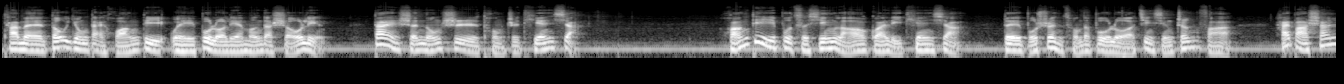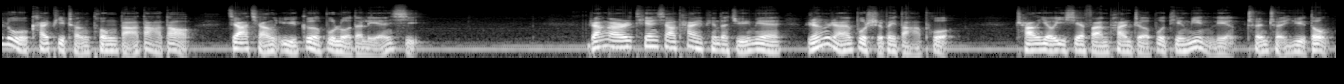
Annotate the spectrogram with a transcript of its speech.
他们都拥戴皇帝为部落联盟的首领，代神农氏统治天下。皇帝不辞辛劳管理天下，对不顺从的部落进行征伐，还把山路开辟成通达大道，加强与各部落的联系。然而，天下太平的局面仍然不时被打破，常有一些反叛者不听命令，蠢蠢欲动，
